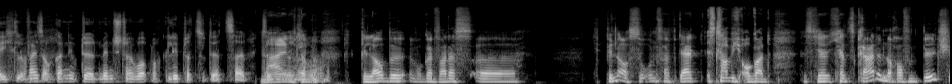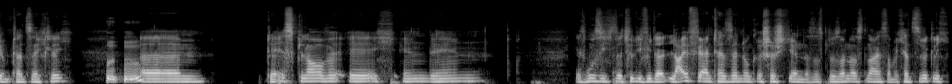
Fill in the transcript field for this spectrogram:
ich weiß auch gar nicht, ob der Mensch da überhaupt noch gelebt hat zu der Zeit. Nein, ich glaube, ich glaube, oh Gott, war das. Äh ich bin auch so unver... Der ist, glaube ich, oh Gott, ich hatte es gerade noch auf dem Bildschirm tatsächlich. Mhm. Ähm, der ist, glaube ich, in den... Jetzt muss ich natürlich wieder live während der Sendung recherchieren, das ist besonders nice, aber ich hatte es wirklich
